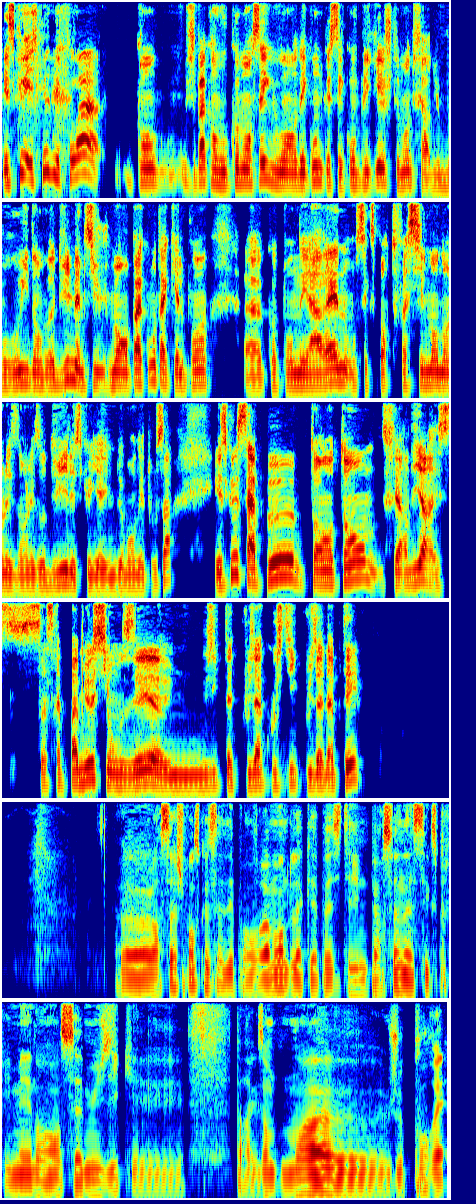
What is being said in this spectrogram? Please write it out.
est-ce que, est-ce que des fois, quand, je sais pas, quand vous commencez, que vous vous rendez compte que c'est compliqué justement de faire du bruit dans votre ville, même si je me rends pas compte à quel point, euh, quand on est à Rennes, on s'exporte facilement dans les, dans les autres villes, est-ce qu'il y a une demande et tout ça? Est-ce que ça peut, de temps en temps, faire dire, ça serait pas mieux si on faisait une musique peut-être plus acoustique, plus adaptée? Euh, alors ça, je pense que ça dépend vraiment de la capacité d'une personne à s'exprimer dans sa musique. Et par exemple, moi, euh, je pourrais,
